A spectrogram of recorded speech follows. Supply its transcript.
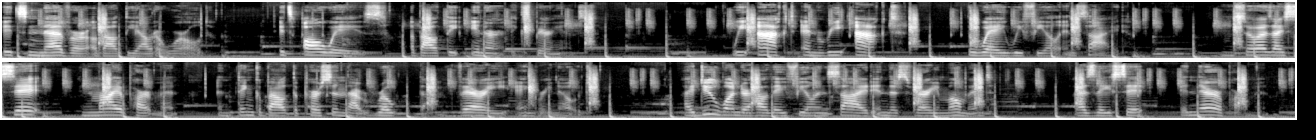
it's never about the outer world, it's always about the inner experience. We act and react the way we feel inside. And so as I sit in my apartment and think about the person that wrote that very angry note, I do wonder how they feel inside in this very moment as they sit in their apartment.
